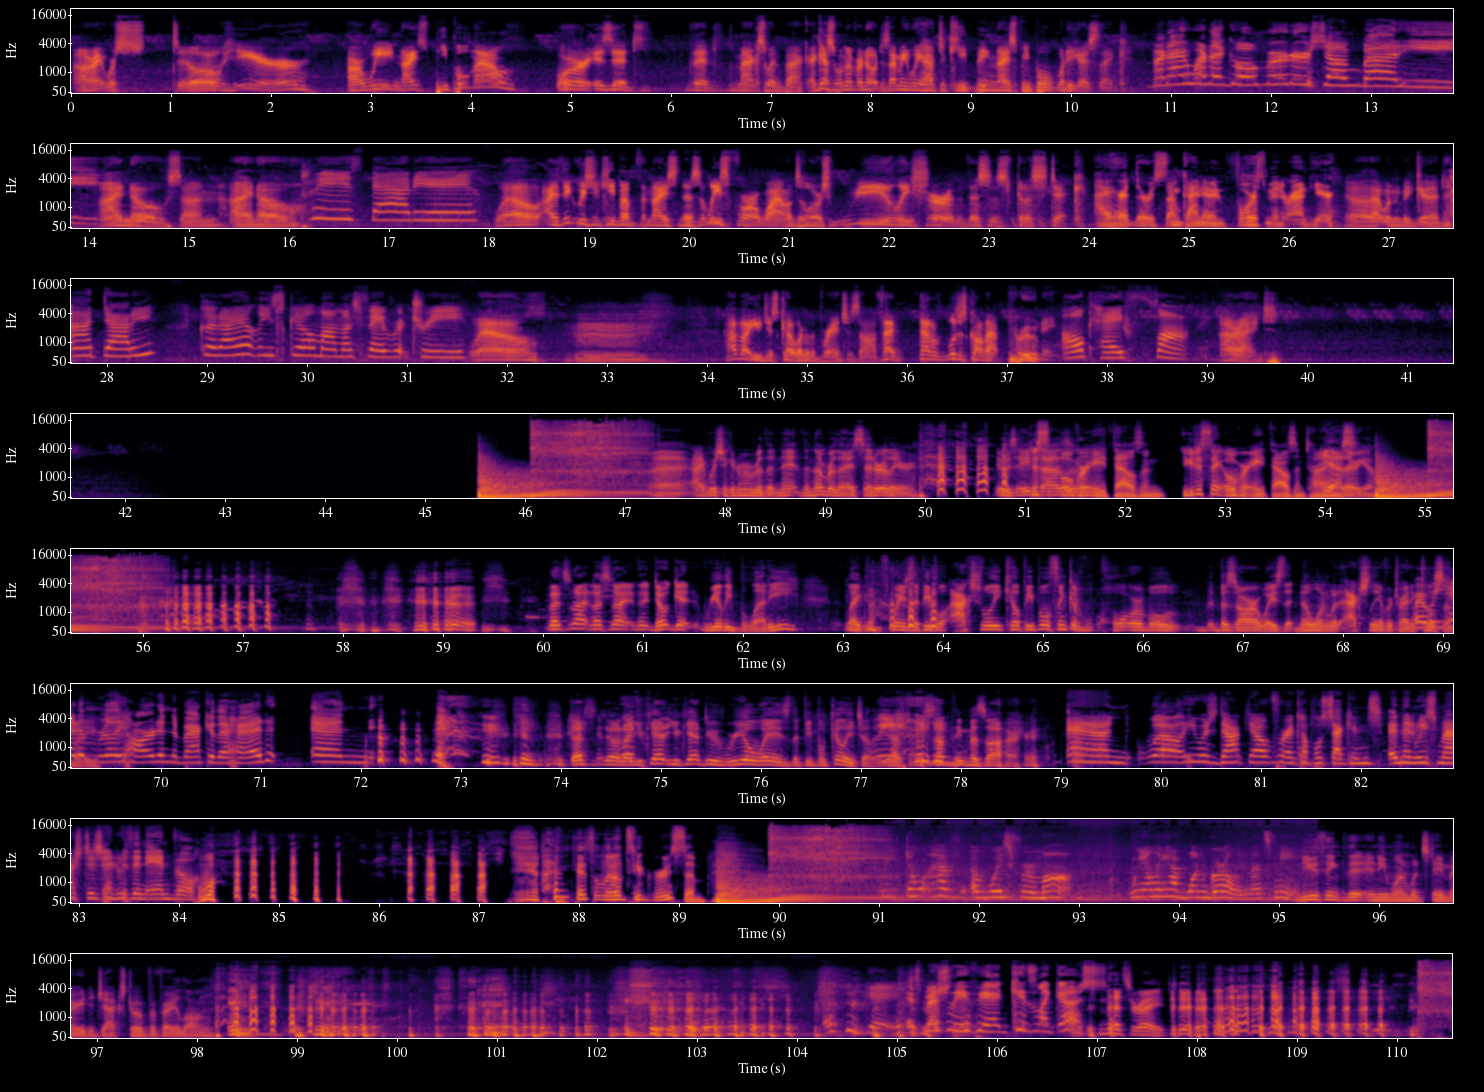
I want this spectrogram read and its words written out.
All right, we're still here. Are we nice people now, or is it that Max went back? I guess we'll never know. Does that mean we have to keep being nice people? What do you guys think? But I want to go murder somebody. I know, son. I know. Please, Daddy. Well, I think we should keep up the niceness at least for a while until we're really sure that this is gonna stick. I heard there was some kind of enforcement around here. Oh, that wouldn't be good. Uh, Daddy, could I at least kill Mama's favorite tree? Well, hmm. How about you just cut one of the branches off? That that'll we'll just call that pruning. Okay, fine. All right. Uh, I wish I could remember the na- the number that I said earlier. It was eight Just thousand over 8,000. You could just say over 8,000 times. Yeah, there we go. let's not let's not don't get really bloody like ways that people actually kill people think of horrible bizarre ways that no one would actually ever try to Where kill we somebody we hit him really hard in the back of the head, and that's no no With- you can't you can't do real ways that people kill each other you have to do something bizarre and well, he was knocked out for a couple seconds, and then we smashed his head with an anvil. I think that's a little too gruesome. We don't have a voice for a mom. We only have one girl, and that's me. do you think that anyone would stay married to Jack Strobe for very long Okay. Especially if he had kids like us. that's right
